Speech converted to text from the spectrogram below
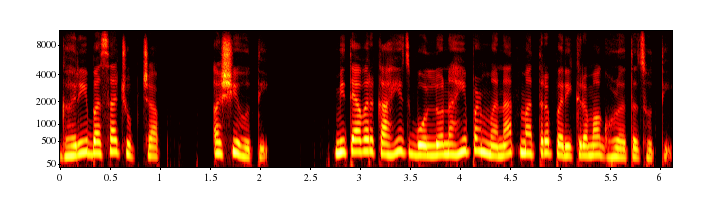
घरी बसा चुपचाप. अशी होती. मी त्यावर काहीच बोललो नाही पण मनात मात्र परिक्रमा घोळतच होती.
